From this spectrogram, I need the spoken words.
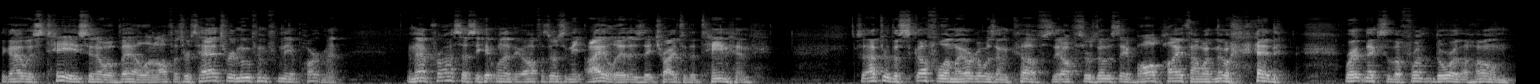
The guy was tased to no avail, and officers had to remove him from the apartment. In that process, he hit one of the officers in the eyelid as they tried to detain him. So after the scuffle and Mayorga was in cuffs, the officers noticed a ball python with no head right next to the front door of the home.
